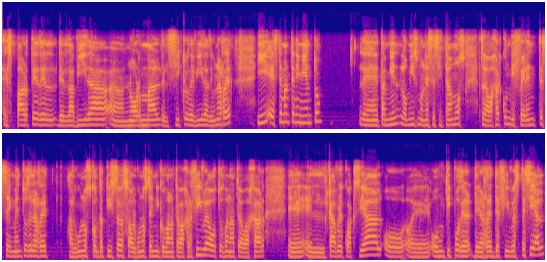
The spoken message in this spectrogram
es parte de la vida ah, normal, del ciclo de vida de una red. Y este mantenimiento también lo mismo, necesitamos trabajar con diferentes segmentos de la red algunos contratistas o algunos técnicos van a trabajar fibra, otros van a trabajar eh, el cable coaxial o, eh, un tipo de, red de fibra especial.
